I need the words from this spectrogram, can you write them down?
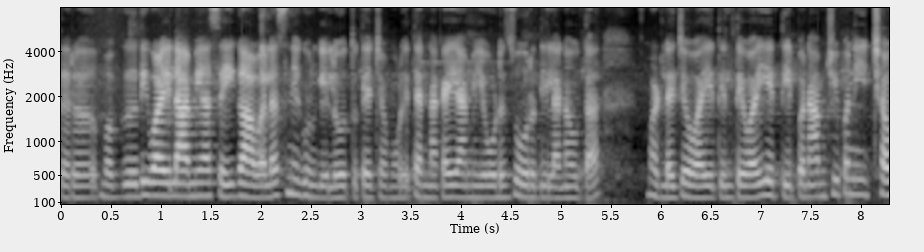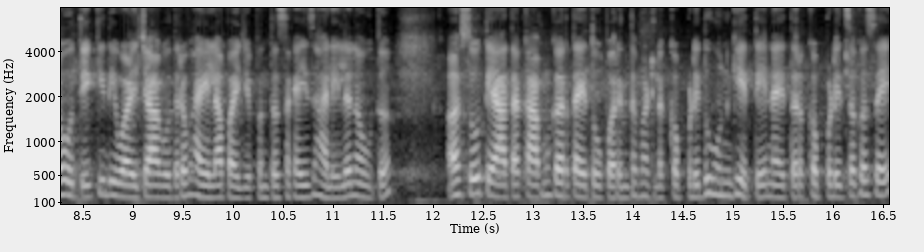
तर मग दिवाळीला आम्ही असंही गावालाच निघून गेलो होतो. त्याच्यामुळे त्यांना काही आम्ही एवढं जोर दिला नव्हता. म्हटलं जेव्हा येतील तेव्हा येतील. पण आमची पण इच्छा होती की दिवाळीच्या अगोदर व्हायला पाहिजे. पण तसं काही झालेलं नव्हतं. असो ते आता काम करता येतोपर्यंत म्हटलं कपडे धुवून घेते. नाहीतर कपडेचं कसं आहे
